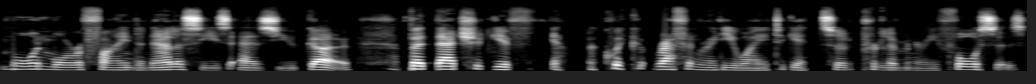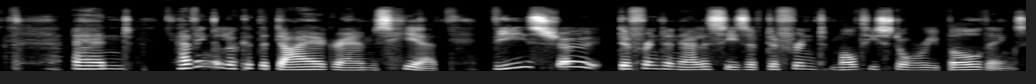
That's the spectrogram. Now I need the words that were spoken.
more and more refined analyses as you go. But that should give yeah, a quick rough and ready way to get sort of preliminary forces. And having a look at the diagrams here, these show different analyses of different multi-story buildings.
